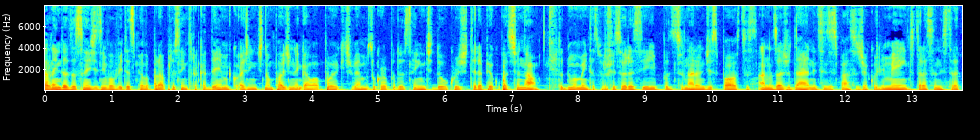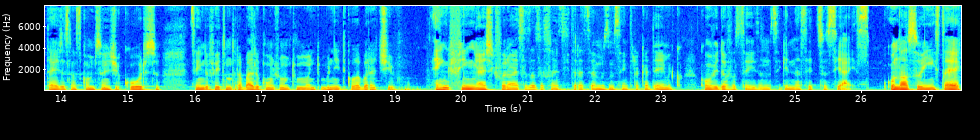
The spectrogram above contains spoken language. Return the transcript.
Para além das ações desenvolvidas pelo próprio centro acadêmico, a gente não pode negar o apoio que tivemos do corpo docente do curso de terapia ocupacional. A todo momento as professoras se posicionaram dispostas a nos ajudar nesses espaços de acolhimento, traçando estratégias nas comissões de curso, sendo feito um trabalho conjunto muito bonito e colaborativo. Enfim, acho que foram essas as ações que traçamos no centro acadêmico. Convido vocês a nos seguir nas redes sociais. O nosso Insta é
